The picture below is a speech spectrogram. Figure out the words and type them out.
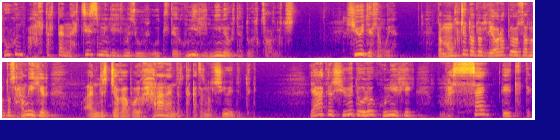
түүхэн алдартай нацизмын дэглэмээс үүдэлтэйгээр хүний эрхийг нэг нэмэр тавьдаг болсон орнууд шүү дээ. Швед ялангуяа. Одоо монголчууд бол Европын улс орнуудаас хамгийн ихээр амьдарч байгаа буюу хараар амьдардаг газар нь бол Швед гэдэг. Яг тэр Швед өөрөө хүний эрхийг маш сайн дээдэлдэг.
